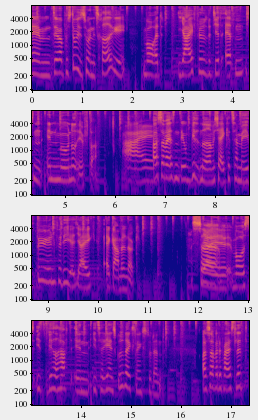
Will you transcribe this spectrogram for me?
Øhm, det var på studieturen i 3.G, hvor at jeg fyldte legit 18 sådan en måned efter. Ej. Og så var jeg sådan, det er jo vildt noget, hvis jeg ikke kan tage med i byen, fordi at jeg ikke er gammel nok. Så Ja. øh, vores, vi havde haft en italiensk udvekslingsstudent. Og så var det faktisk lidt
